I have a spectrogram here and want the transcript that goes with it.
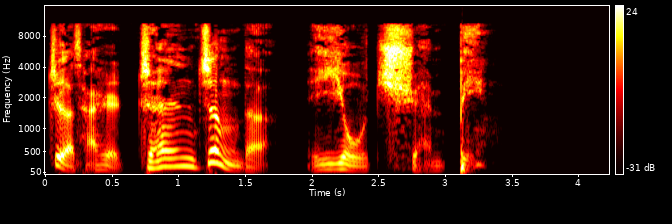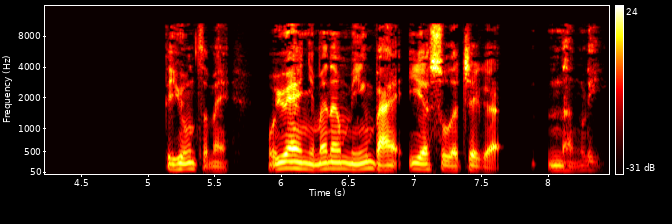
这才是真正的有权柄。弟兄姊妹，我愿意你们能明白耶稣的这个能力。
